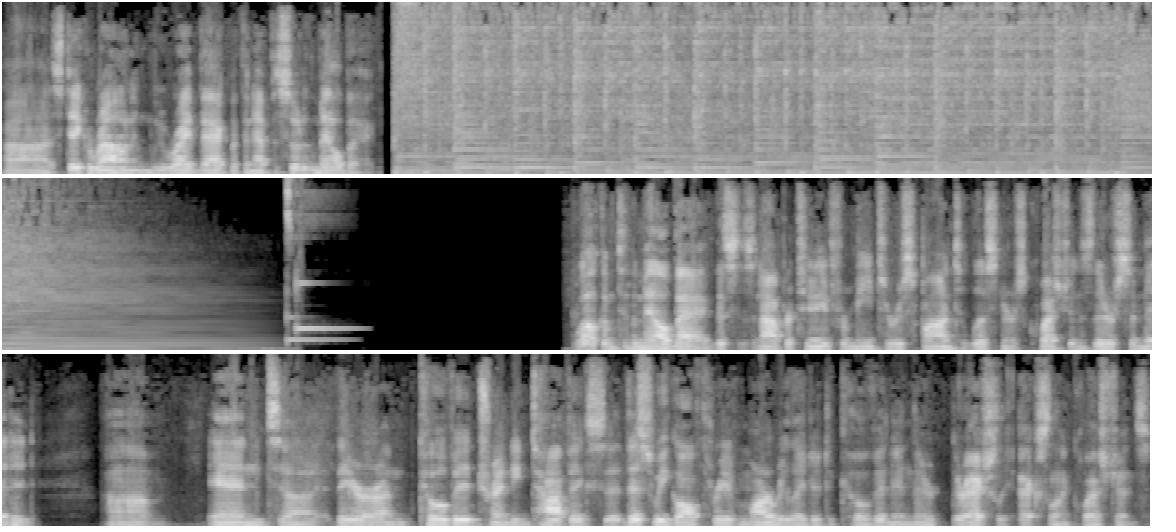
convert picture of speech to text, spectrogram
Uh, stick around and we'll be right back with an episode of the mailbag. Welcome to the mailbag. This is an opportunity for me to respond to listeners' questions that are submitted. Um, and uh, they are on COVID trending topics. Uh, this week, all three of them are related to COVID, and they're they're actually excellent questions.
